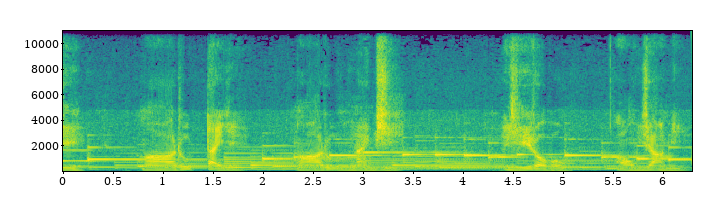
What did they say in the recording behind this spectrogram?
ရေးငါတို့တိုက်ရင်ငါတို့နိုင်ပြီအရေးတော်ပုံအောင်ရမည်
